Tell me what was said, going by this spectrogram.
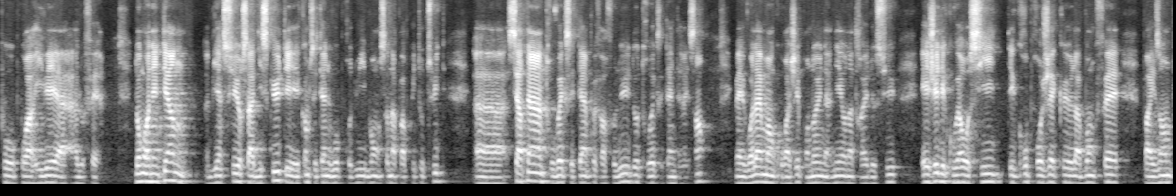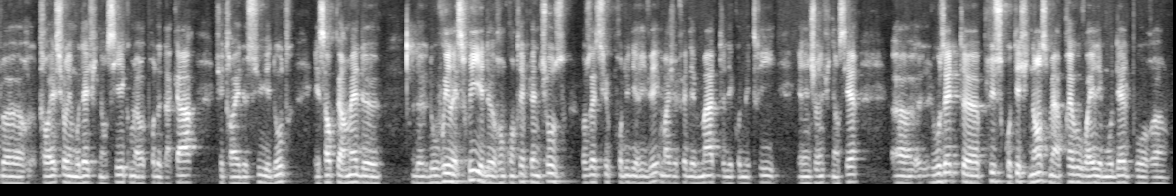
pour, pour arriver à, le faire. Donc, en interne, bien sûr, ça discute. Et comme c'était un nouveau produit, bon, ça n'a pas pris tout de suite. Euh, certains trouvaient que c'était un peu farfelu, d'autres trouvaient que c'était intéressant. Mais voilà, elle m'a encouragé pendant une année, on a travaillé dessus. Et j'ai découvert aussi des gros projets que la banque fait. Par exemple, euh, travailler sur les modèles financiers comme l'aéroport de Dakar. J'ai travaillé dessus et d'autres. Et ça vous permet de, d'ouvrir l'esprit et de rencontrer plein de choses. Vous êtes sur produits dérivés. Moi, j'ai fait des maths, l'économétrie et l'ingénierie financière. Euh, vous êtes euh, plus côté finance, mais après, vous voyez les modèles pour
